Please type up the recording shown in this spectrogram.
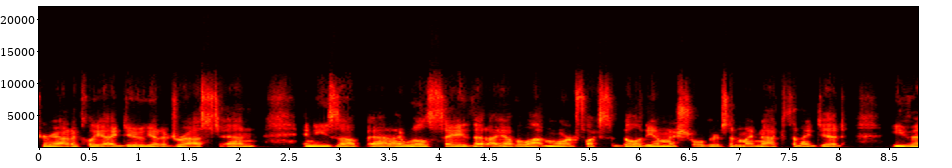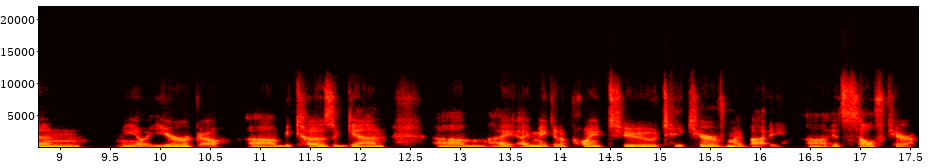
periodically I do get addressed and, and ease up. And I will say that I have a lot more flexibility in my shoulders and my neck than I did even you know a year ago. Uh, because again, um, I, I, make it a point to take care of my body. Uh, it's self care.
